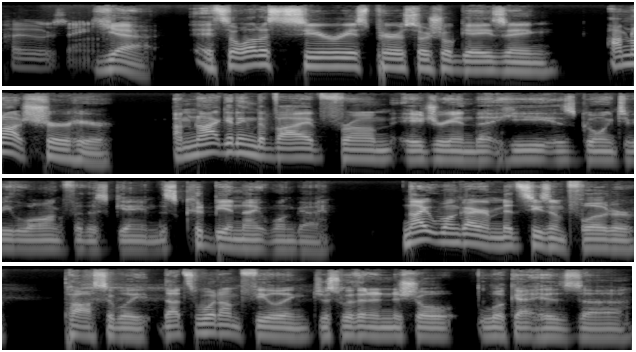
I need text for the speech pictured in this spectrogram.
posing. Yeah. It's a lot of serious parasocial gazing. I'm not sure here. I'm not getting the vibe from Adrian that he is going to be long for this game. This could be a night one guy. Night one guy or midseason floater, possibly. That's what I'm feeling just with an initial look at his uh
